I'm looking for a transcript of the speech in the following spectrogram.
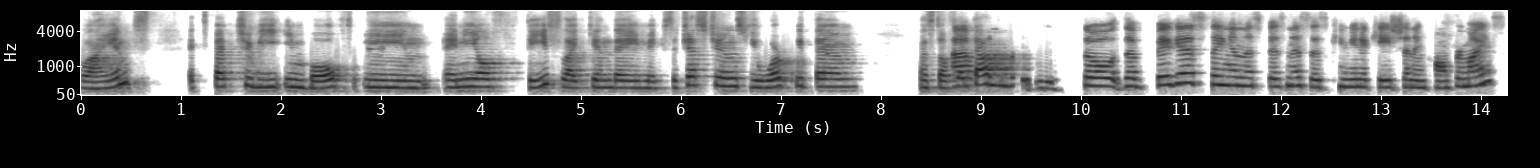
clients expect to be involved in any of these? Like, can they make suggestions? You work with them and stuff like Absolutely. that? Um, so, the biggest thing in this business is communication and compromise.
